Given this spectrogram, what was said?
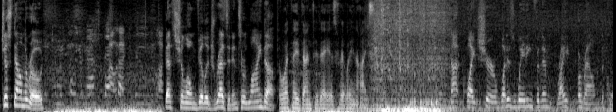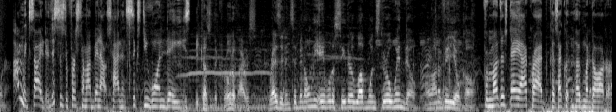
Just down the road, Can we pull your mask back up. Beth Shalom Village residents are lined up. What they've done today is really nice not quite sure what is waiting for them right around the corner. I'm excited. This is the first time I've been outside in 61 days. Because of the coronavirus, residents have been only able to see their loved ones through a window or on a video call. For Mother's Day, I cried because I couldn't hug my daughter.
